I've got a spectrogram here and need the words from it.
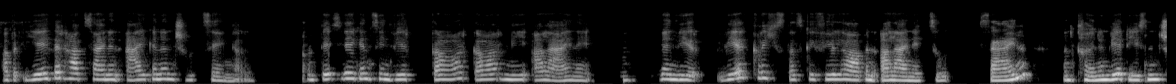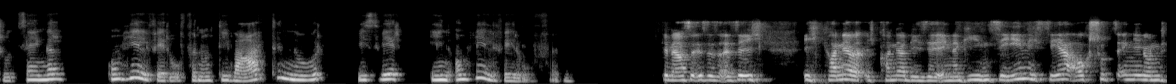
aber jeder hat seinen eigenen Schutzengel. Und deswegen sind wir gar, gar nie alleine wenn wir wirklich das Gefühl haben, alleine zu sein, dann können wir diesen Schutzengel um Hilfe rufen und die warten nur, bis wir ihn um Hilfe rufen. Genau so ist es. Also ich, ich, kann ja, ich kann ja diese Energien sehen. Ich sehe auch Schutzengel und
